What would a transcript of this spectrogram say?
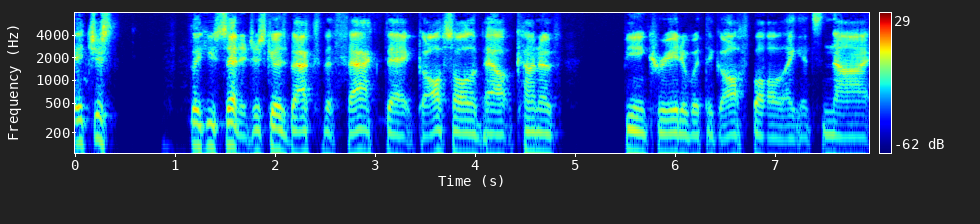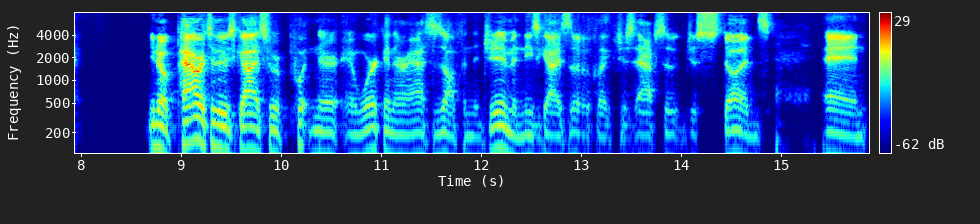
it just like you said it just goes back to the fact that golf's all about kind of being creative with the golf ball like it's not you know, power to those guys who are putting their and working their asses off in the gym. And these guys look like just absolute just studs. And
